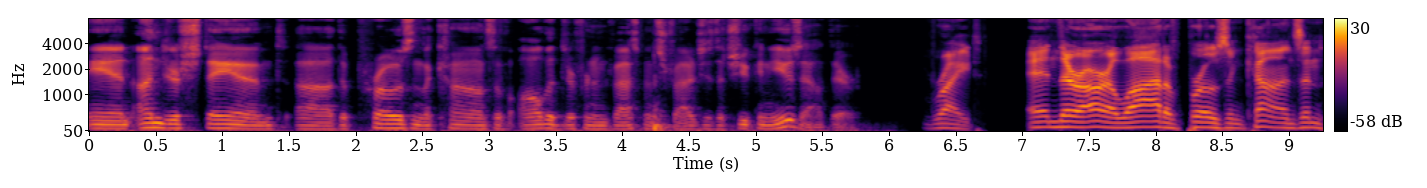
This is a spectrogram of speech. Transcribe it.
and understand uh, the pros and the cons of all the different investment strategies that you can use out there. Right. And there are a lot of pros and cons. And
